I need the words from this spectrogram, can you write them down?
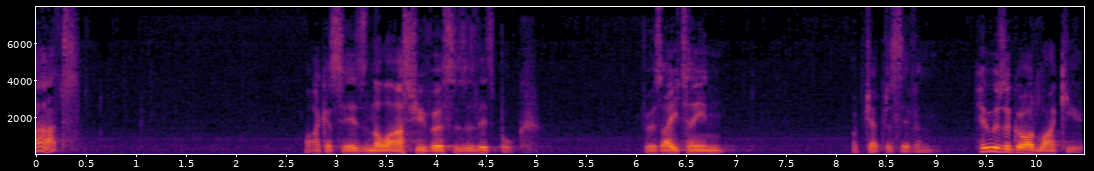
But, Micah says in the last few verses of this book, verse 18 of chapter 7, who is a God like you?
